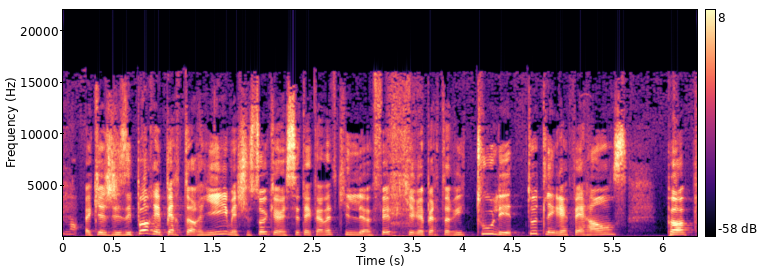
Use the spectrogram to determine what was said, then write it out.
Non. Fait que je les ai pas répertoriés, mais je suis sûre qu'il y a un site internet qui l'a fait puis qui répertorie tous les, toutes les références pop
